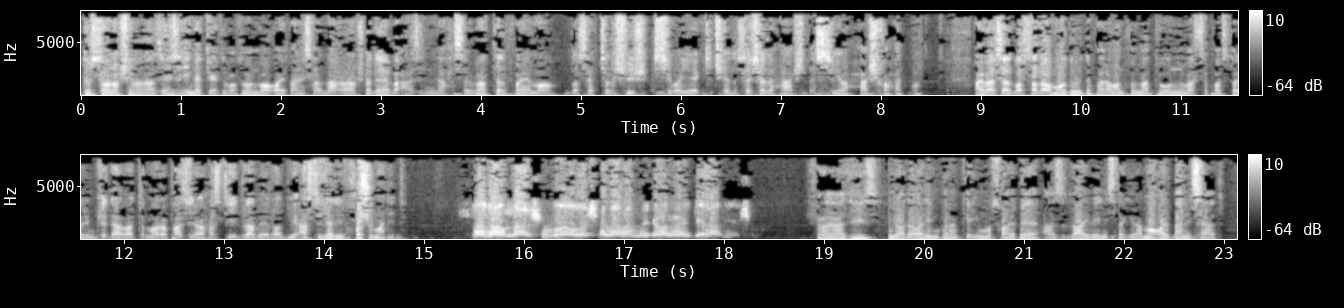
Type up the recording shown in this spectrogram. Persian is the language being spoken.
دوستان آشنان عزیز این که ارتباطمون با آقای بنی سال برقرار شده و از این لحظه و تلفن ما 246 31 43 48 38 خواهد بود. آقای بنی با سلام و درود فراوان خدمتتون و سپاس داریم که دعوت ما را پذیرا هستید و به رادیو اصل جدید خوش اومدید. سلام بر شما و شنوندگان گرامی شما. شما عزیز یادآوری می‌کنم که این مصاحبه از لایو اینستاگرام آقای بنی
